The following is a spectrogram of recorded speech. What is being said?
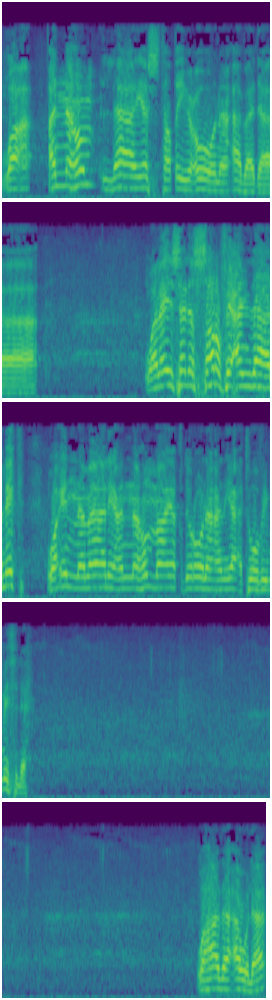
وأنهم لا يستطيعون أبدا. وليس للصرف عن ذلك وإنما لأنهم ما يقدرون أن يأتوا بمثله. وهذا أولى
